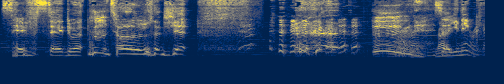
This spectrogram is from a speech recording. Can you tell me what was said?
Safe state, do it. totally legit. Mm, It's a unique There we go.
